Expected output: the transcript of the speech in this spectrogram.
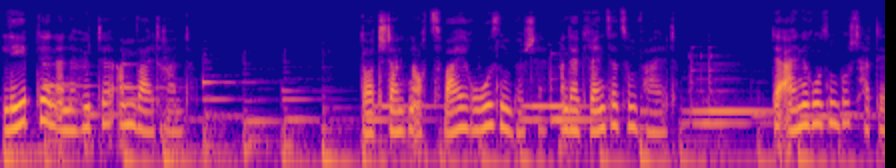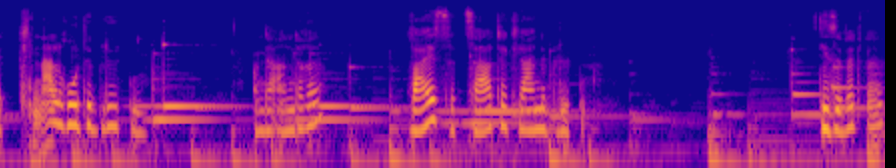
lebte in einer Hütte am Waldrand. Dort standen auch zwei Rosenbüsche an der Grenze zum Wald. Der eine Rosenbusch hatte knallrote Blüten und der andere weiße, zarte kleine Blüten. Diese Witwe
